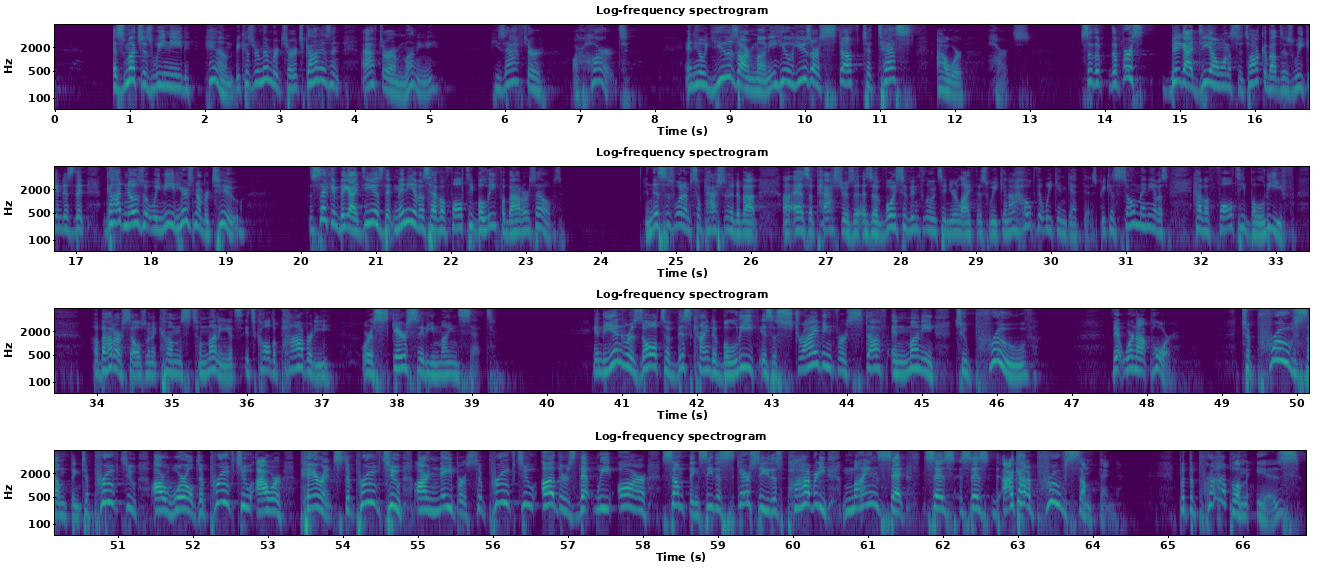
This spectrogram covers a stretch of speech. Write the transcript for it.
as much as we need Him. Because remember, church, God isn't after our money, He's after our heart. And He'll use our money, He'll use our stuff to test our hearts. So, the, the first big idea I want us to talk about this weekend is that God knows what we need. Here's number two. The second big idea is that many of us have a faulty belief about ourselves. And this is what I'm so passionate about uh, as a pastor, as a, as a voice of influence in your life this week. And I hope that we can get this because so many of us have a faulty belief about ourselves when it comes to money. It's, it's called a poverty or a scarcity mindset. And the end result of this kind of belief is a striving for stuff and money to prove that we're not poor. To prove something, to prove to our world, to prove to our parents, to prove to our neighbors, to prove to others that we are something. See, this scarcity, this poverty mindset says, says I gotta prove something. But the problem is,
